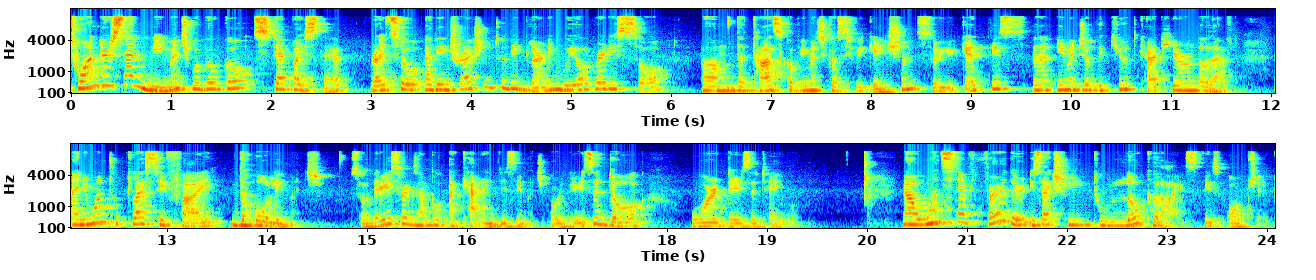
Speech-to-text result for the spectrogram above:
to understand an image, we will go step by step, right? So at Introduction to Deep Learning, we already saw um, the task of image classification. So you get this uh, image of the cute cat here on the left, and you want to classify the whole image. So there is, for example, a cat in this image, or there is a dog, or there is a table. Now, one step further is actually to localize this object,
